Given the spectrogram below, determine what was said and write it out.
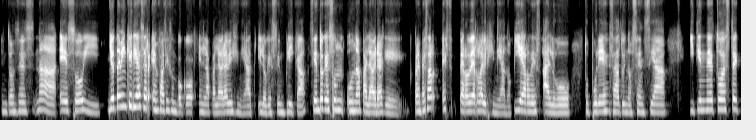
Entonces, nada, eso y yo también quería hacer énfasis un poco en la palabra virginidad y lo que eso implica. Siento que es un, una palabra que, para empezar, es perder la virginidad, ¿no? Pierdes algo, tu pureza, tu inocencia y tiene todo este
